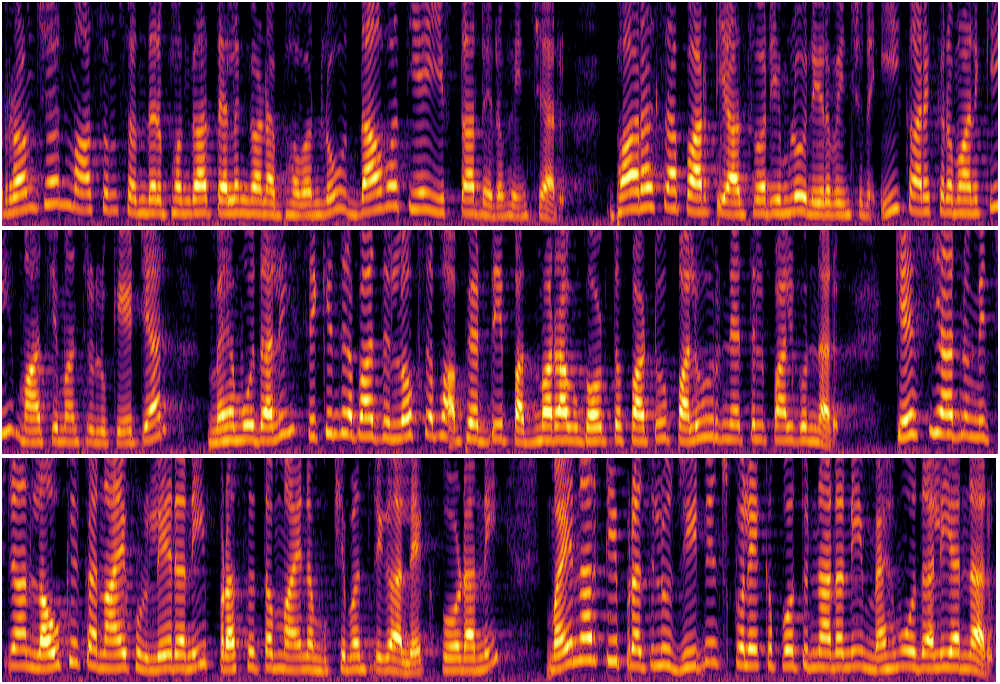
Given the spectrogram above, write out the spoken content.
రంజాన్ మాసం సందర్భంగా తెలంగాణ భవన్లో దావత్ ఏ ఇఫ్తార్ నిర్వహించారు. భారాసా పార్టీ ఆధ్వర్యంలో నిర్వహించిన ఈ కార్యక్రమానికి మాజీ మంత్రులు కేటీఆర్ మహమూద్ అలీ సికింద్రాబాద్ లోక్సభ అభ్యర్థి పద్మారావు గౌడ్తో పాటు పలువురు నేతలు పాల్గొన్నారు. కేసీఆర్ను మించిన లౌకిక నాయకుడు లేరని ప్రస్తుతం ఆయన ముఖ్యమంత్రిగా లేకపోవడాన్ని మైనార్టీ ప్రజలు జీర్ణించుకోలేకపోతున్నారని మహమూద్ అలీ అన్నారు.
